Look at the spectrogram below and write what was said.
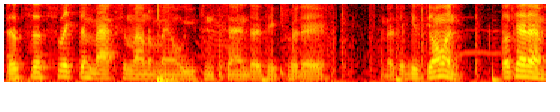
That's that's like the max amount of mail you can send, I think, per day. And I think he's going. Look at him.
